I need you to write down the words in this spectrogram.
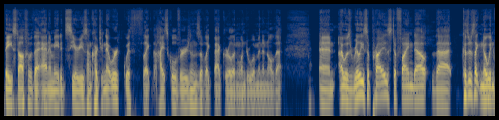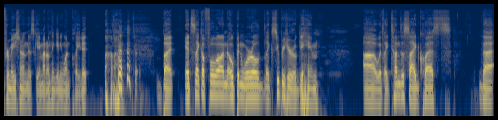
based off of the animated series on Cartoon Network with like the high school versions of like Batgirl and Wonder Woman and all that. And I was really surprised to find out that because there's like no information on this game. I don't think anyone played it. Um, but it's like a full on open world like superhero game uh, with like tons of side quests. The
